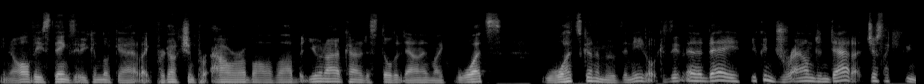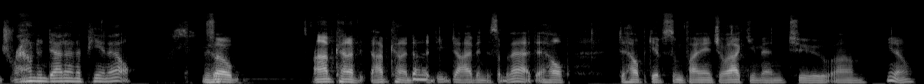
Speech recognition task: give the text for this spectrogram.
you know all these things that you can look at like production per hour blah blah blah but you and i have kind of distilled it down and like what's what's going to move the needle because at the end of the day you can drown in data just like you can drown in data in a p&l yeah. so I've kind of I've kind of done a deep dive into some of that to help to help give some financial acumen to um, you know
